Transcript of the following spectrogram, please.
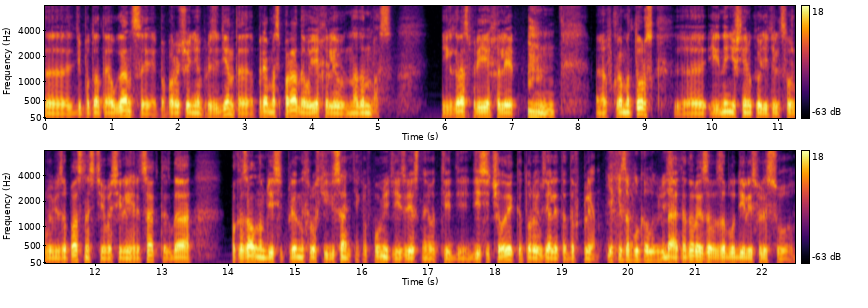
э, депутаты-афганцы по поручению президента прямо с парада уехали на Донбасс. И как раз приехали э, в Краматорск, э, и нынешний руководитель службы безопасности Василий Грицак тогда показал нам 10 пленных русских десантников. Помните известные вот те 10 человек, которых взяли тогда в плен? Які заблукали в лісі. Да, которые за- заблудились в лесу.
